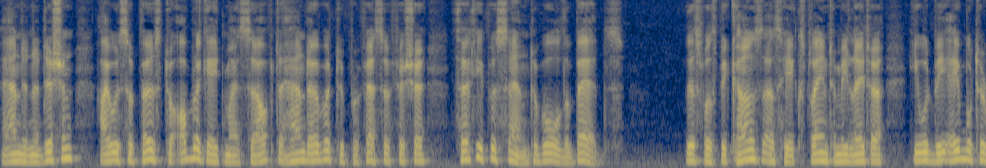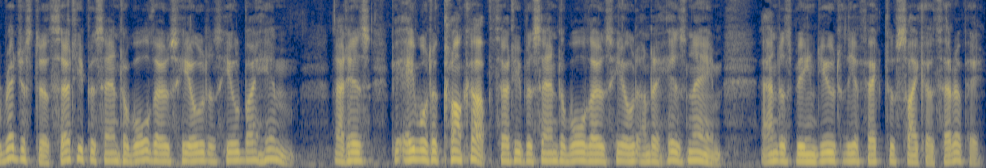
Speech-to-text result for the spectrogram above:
And in addition, I was supposed to obligate myself to hand over to Professor Fischer 30% of all the beds. This was because, as he explained to me later, he would be able to register 30% of all those healed as healed by him. That is, be able to clock up 30% of all those healed under his name and as being due to the effect of psychotherapy.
